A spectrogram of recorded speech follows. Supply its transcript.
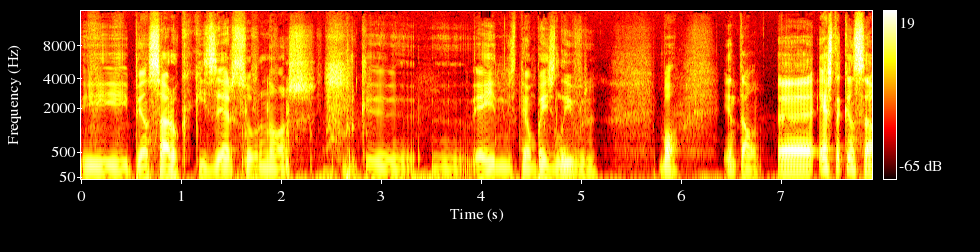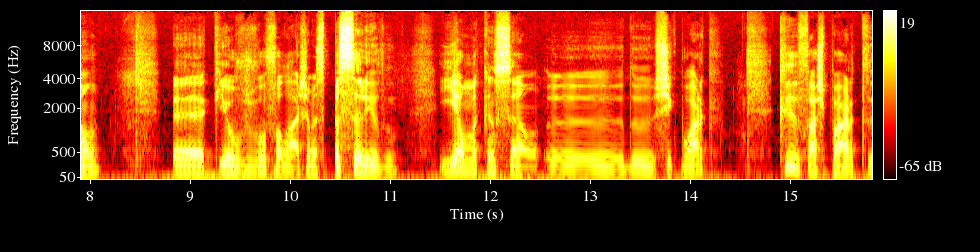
e pensar o que quiser sobre nós, porque eh, é, é um país livre. Bom, então, eh, esta canção eh, que eu vos vou falar chama-se Passaredo e é uma canção eh, de Chico Buarque que faz parte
